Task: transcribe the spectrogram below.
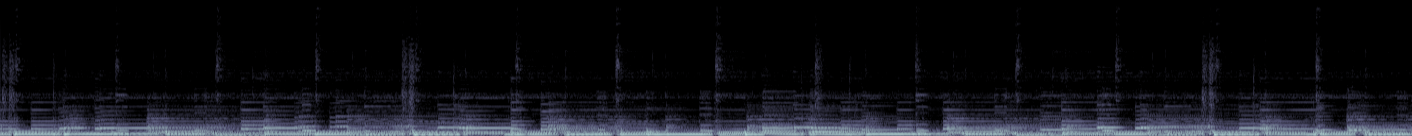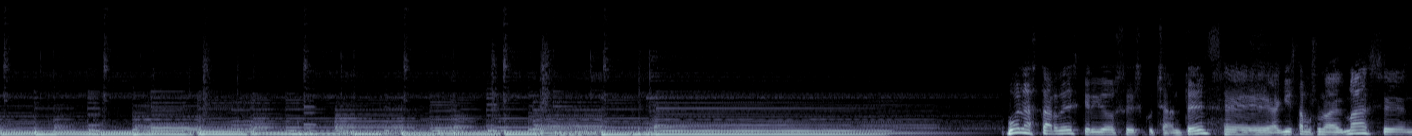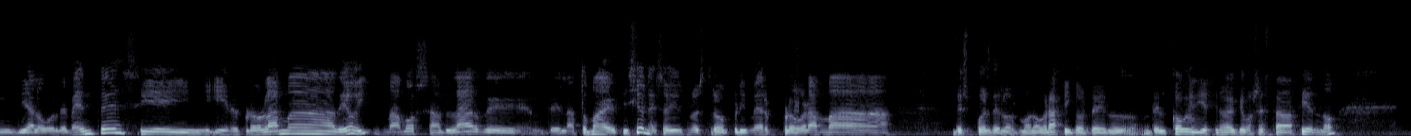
thank you Buenas tardes, queridos escuchantes. Eh, aquí estamos una vez más en Diálogos de Mentes y, en el programa de hoy vamos a hablar de, la toma de decisiones. Hoy es nuestro primer programa después de los monográficos del, COVID-19 que hemos estado haciendo.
